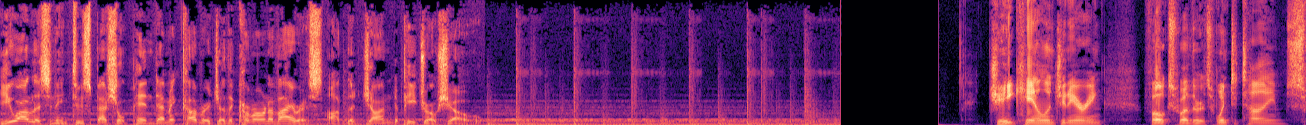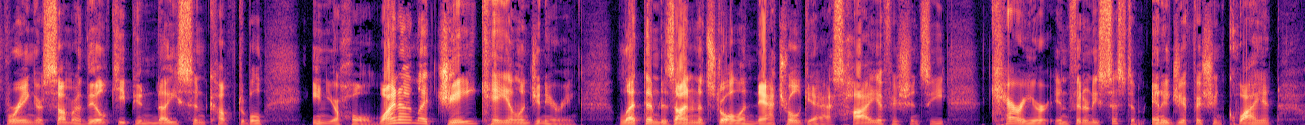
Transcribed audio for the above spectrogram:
You are listening to special pandemic coverage of the coronavirus on The John DePetro Show. JKL Engineering. Folks, whether it's wintertime, spring, or summer, they'll keep you nice and comfortable in your home. Why not let JKL Engineering let them design and install a natural gas, high efficiency carrier infinity system? Energy efficient, quiet,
